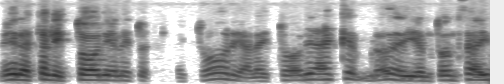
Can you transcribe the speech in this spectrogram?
mira, esta es la historia, la historia, la historia, es que, brother, y entonces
